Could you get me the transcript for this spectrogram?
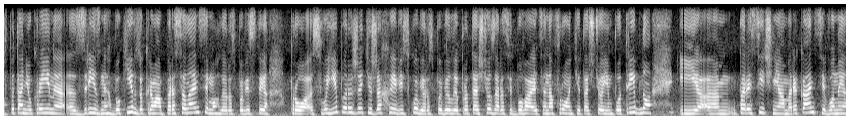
в питанні України з різних боків. Зокрема, переселенці могли розповісти про свої пережиті жахи. Військові розповіли про те, що зараз відбувається на фронті та що їм потрібно. І е, пересічні американці вони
